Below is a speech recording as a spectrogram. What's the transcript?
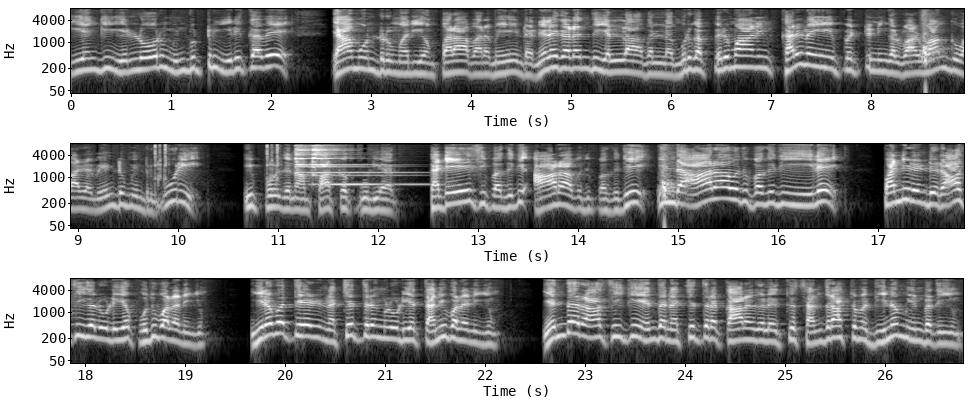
இயங்கி எல்லோரும் இன்புற்று இருக்கவே யாம் ஒன்றும் அறியும் பராபரமே என்ற நிலை கடந்து எல்லா வல்ல முருகப் பெருமானின் கருணையை பெற்று நீங்கள் வாழ்வாங்கு வாழ வேண்டும் என்று கூறி இப்பொழுது நாம் பார்க்கக்கூடிய கடைசி பகுதி ஆறாவது பகுதி. இந்த ஆறாவது பகுதியிலே பன்னிரெண்டு ராசிகளுடைய பொது பலனையும் இருபத்தேழு நட்சத்திரங்களுடைய தனி பலனையும் எந்த ராசிக்கு எந்த நட்சத்திரக்காரர்களுக்கு சந்திராஷ்டம தினம் என்பதையும்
